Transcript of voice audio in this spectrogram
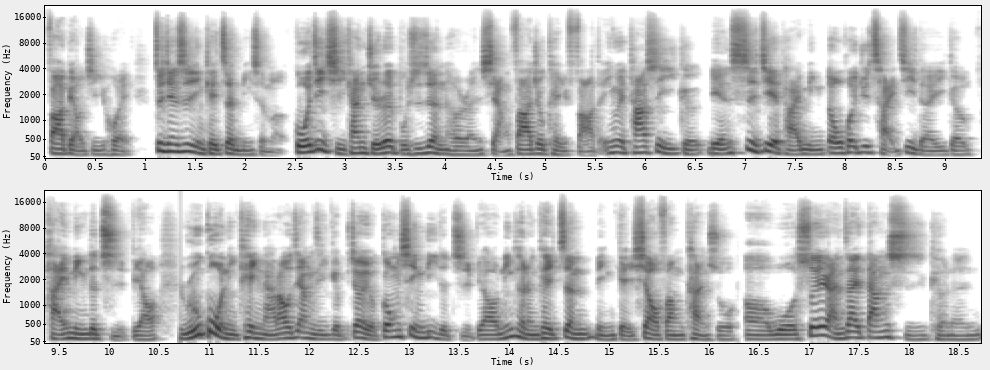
发表机会，这件事情可以证明什么？国际期刊绝对不是任何人想发就可以发的，因为它是一个连世界排名都会去采集的一个排名的指标。如果你可以拿到这样子一个比较有公信力的指标，你可能可以证明给校方看，说，呃，我虽然在当时可能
